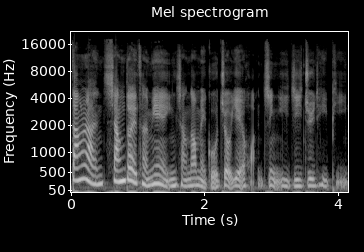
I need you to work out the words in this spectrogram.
当然，相对层面也影响到美国就业环境以及 GDP。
